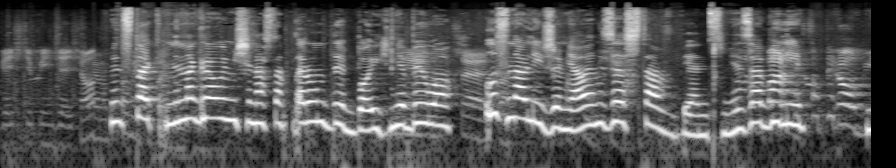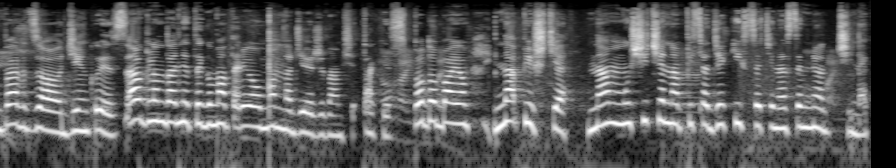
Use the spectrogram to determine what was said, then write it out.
250. No, Więc tak, nie nagrały mi się następne rundy, bo ich nie było. Uznali, że miałem zestaw, więc mnie zabili. Co ty robisz? Bardzo dziękuję za oglądanie tego materiału. Mam nadzieję, że Wam się takie spodobają. I napiszcie nam, musicie napisać, jaki chcecie następny odcinek.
